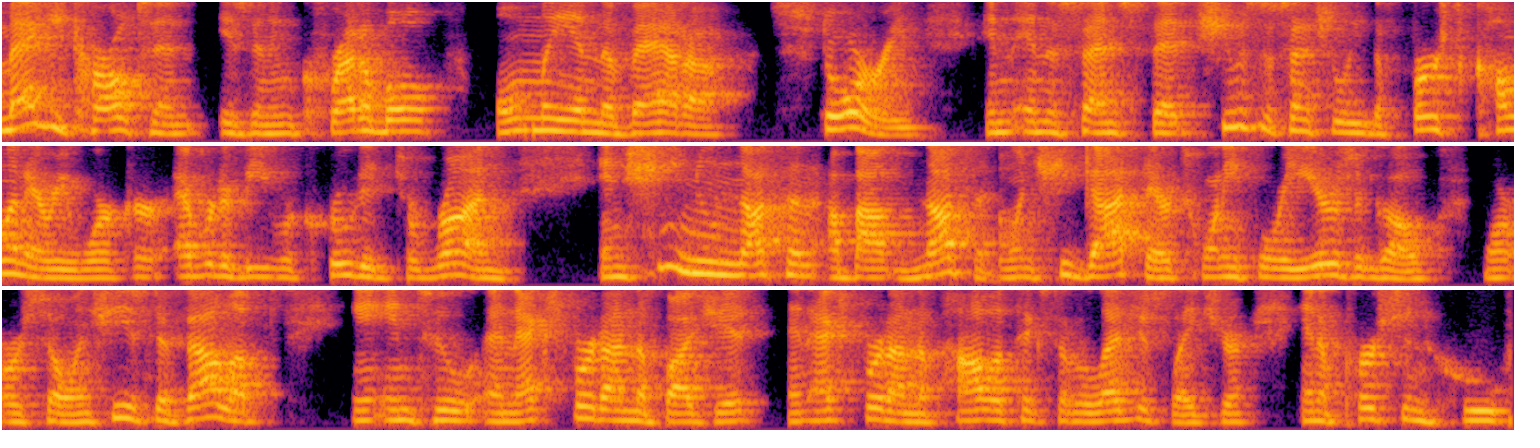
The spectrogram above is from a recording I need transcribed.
Maggie Carlton is an incredible, only in Nevada story in, in the sense that she was essentially the first culinary worker ever to be recruited to run. And she knew nothing about nothing when she got there 24 years ago or, or so. And she's developed into an expert on the budget, an expert on the politics of the legislature, and a person who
